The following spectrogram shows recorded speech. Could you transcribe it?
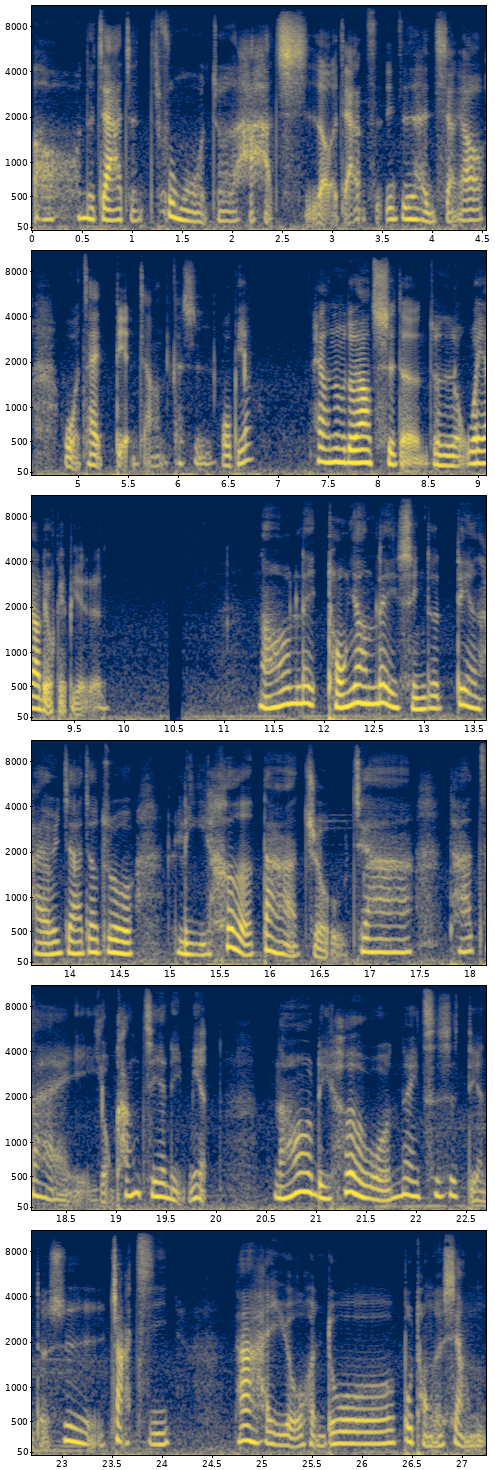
哦那家真父母就是好好吃哦这样子，一直很想要我再点这样，可是我不要，还有那么多要吃的，就是我也要留给别人。然后类同样类型的店还有一家叫做李贺大酒家，它在永康街里面。然后李贺我那次是点的是炸鸡，它还有很多不同的项目。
